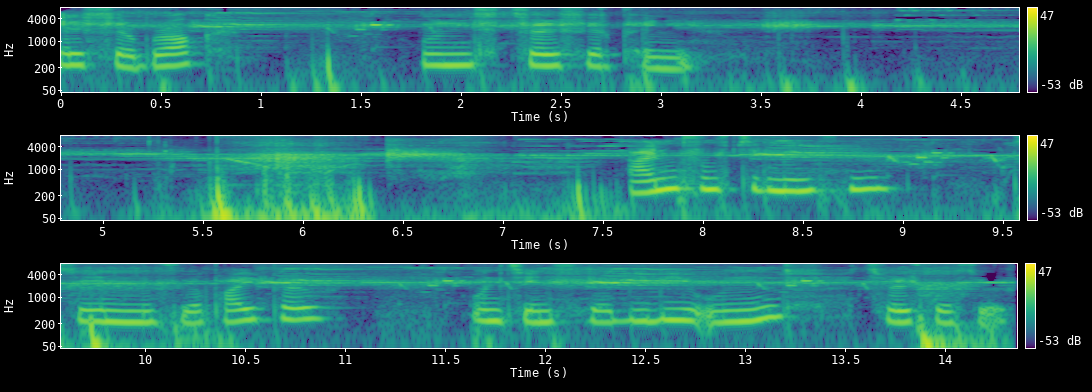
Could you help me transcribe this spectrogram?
11 für Brock und 12 für Penny. 51 Münzen, 10 für Piper und 10 für Bibi und 12 für Search.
